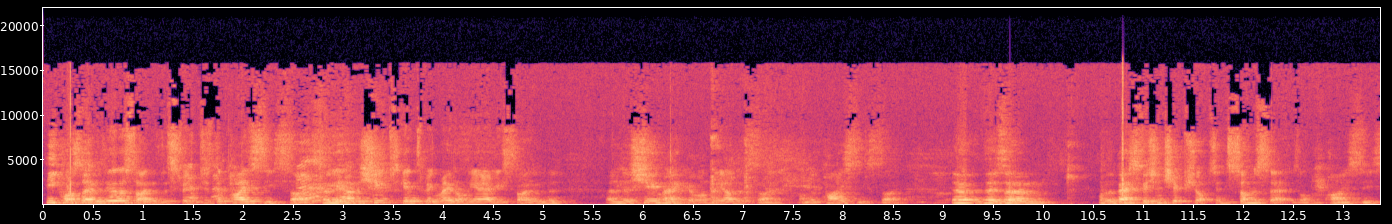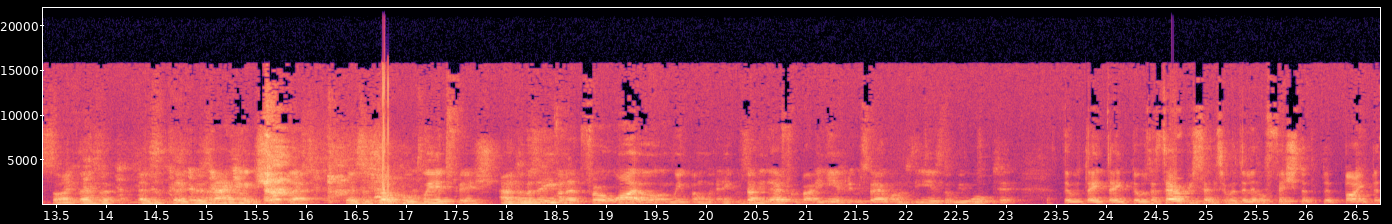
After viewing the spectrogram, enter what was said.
he crossed over to the other side of the street, which is the Pisces side. So you have the sheepskins being made on the Aries side and the, and the shoemaker on the other side, on the Pisces side. There, there's um, one of the best fish and chip shops in Somerset is on the Pisces side. There's, a, there's, a, there's an angling shop there. There's a shop called Weird Fish. And there was even a, for a while, and, we, and it was only there for about a year, but it was there one of the years that we walked it. There was, they, they, there was a therapy centre with the little fish that, that bite the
